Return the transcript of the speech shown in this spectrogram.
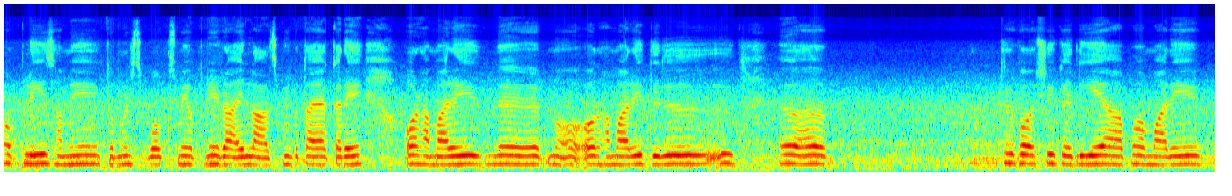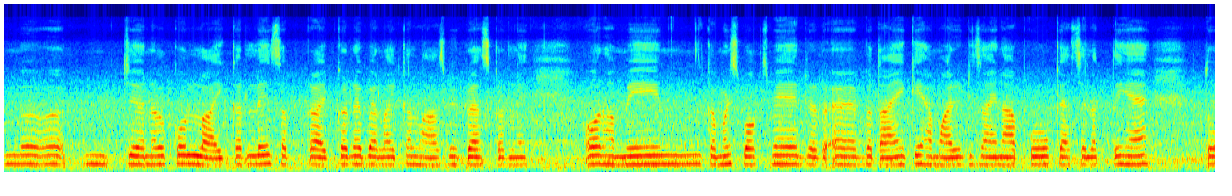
और प्लीज़ हमें कमेंट्स बॉक्स में अपनी राय लाजमी बताया करें और हमारे और हमारे दिल दिलगोशी के लिए आप हमारे चैनल को लाइक कर लें सब्सक्राइब कर लें बेल आइकन लाजमी प्रेस कर लें और हमें कमेंट्स बॉक्स में बताएँ कि हमारे डिज़ाइन आपको कैसे लगते हैं। तो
